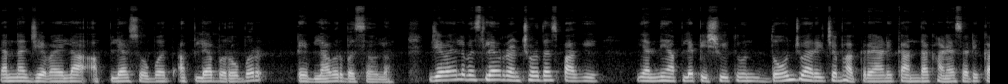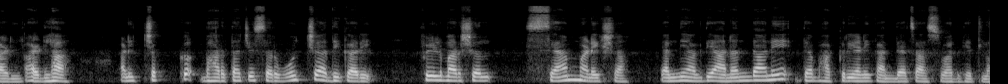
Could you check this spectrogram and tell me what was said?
यांना जेवायला आपल्यासोबत आपल्याबरोबर टेबलावर बसवलं. जेवायला बसल्यावर रणछोडदास पागे यांनी आपल्या पिशवीतून दोन ज्वारीच्या भाकऱ्या आणि कांदा खाण्यासाठी काढ काढला आणि चक्क भारताचे सर्वोच्च अधिकारी फील्ड मार्शल सॅम माणेकशा यांनी अगदी आनंदाने त्या भाकरी आणि कांद्याचा आस्वाद घेतला.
